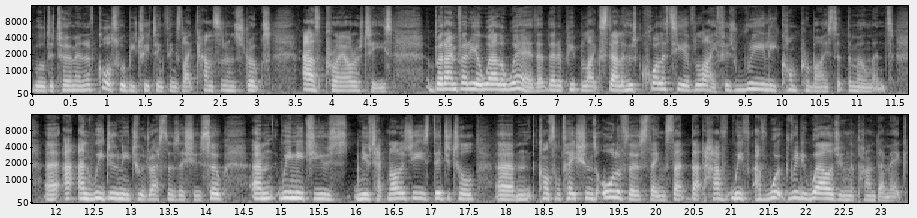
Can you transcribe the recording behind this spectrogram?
will determine, and of course we'll be treating things like cancer and strokes as priorities. But I'm very well aware that there are people like Stella whose quality of life is really compromised at the moment. Uh, and we do need to address those issues. So um, we need to use new technologies, digital um, consultations, all of those things that, that have, we've, have worked really well during the pandemic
